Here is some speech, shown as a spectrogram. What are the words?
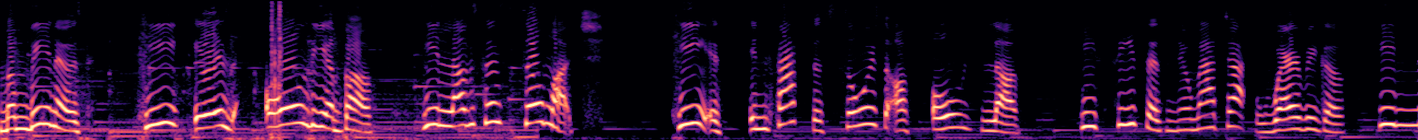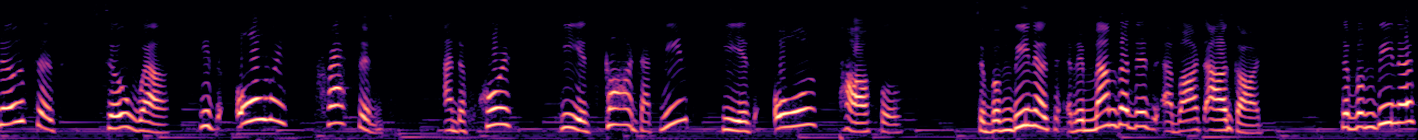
Bambinos, He is all the above. He loves us so much. He is, in fact, the source of all love. He sees us no matter where we go. He knows us so well. He's always present. And of course, He is God. That means He is all powerful. So, Bambinos, remember this about our God. So, Bambinos,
